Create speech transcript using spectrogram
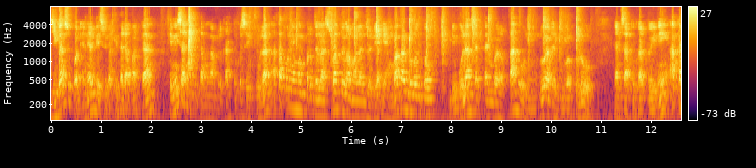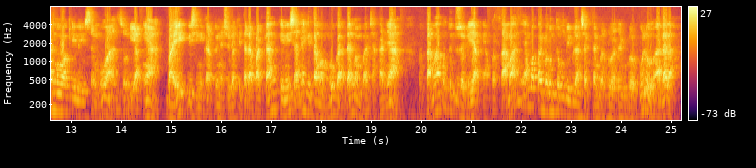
jika support energi sudah kita dapatkan, kini saja kita mengambil kartu kesimpulan ataupun yang memperjelas suatu ramalan zodiak yang bakal beruntung di bulan September tahun 2020. Dan satu kartu ini akan mewakili semua zodiaknya. Baik, di sini kartunya sudah kita dapatkan, kini saatnya kita membuka dan membacakannya. Pertama untuk zodiak yang pertama yang bakal beruntung di bulan September 2020 adalah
